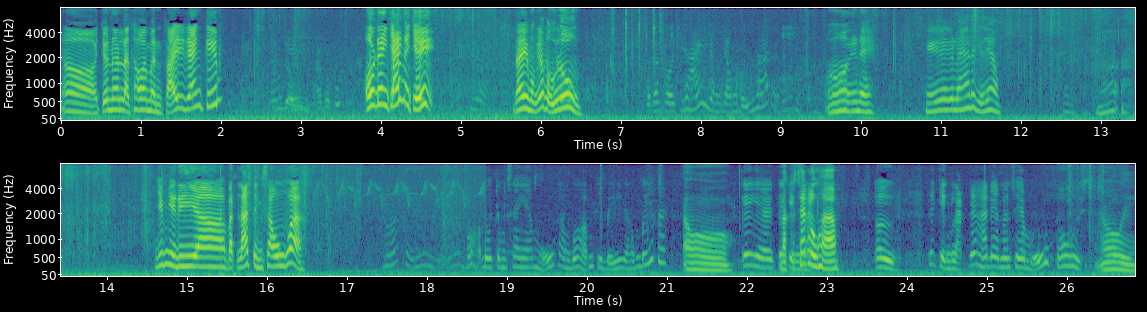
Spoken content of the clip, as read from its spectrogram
ờ, cho nên là thôi mình phải ráng kiếm. Ôi đây trái này chị. Đây một cái bự luôn. Ờ đây nè. Nghe cái, cái lá đó chị thấy không? Đó. Giống như đi à, vạch lá tìm sâu quá à. đưa trong xe mũ không bữa hổm chị bị rồi không biết á. Ồ cái ờ, tới lặt chừng xác lặt- luôn hả? Ừ tới chừng lặt đó hả đem lên xe mũ. Ôi. Ôi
